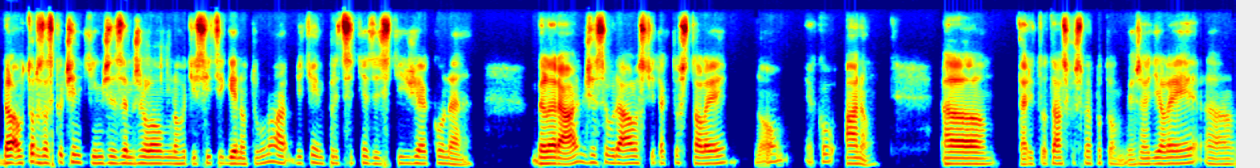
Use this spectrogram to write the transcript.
Byl autor zaskočen tím, že zemřelo mnoho tisíc igenotů, no a děti implicitně zjistí, že jako ne byl rád, že se události takto staly? No, jako ano. Uh, tady tu otázku jsme potom vyřadili, uh,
